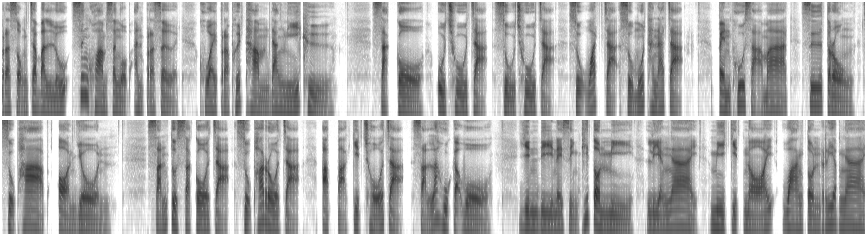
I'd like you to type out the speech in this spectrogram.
ประสงค์จะบรรลุซึ่งความสงบอันประเสริฐ ควรประพฤติธรรมดังนี้คือสักโก อุชูจะสู่ชูจะ สุวัจจะสุมุทนะจะ เป็นผู้สามารถ ซื่อตรง สุภาพ อ่อนโยน สันตุสโกจะ สุภโรจะ อัปปะกิจโฉจะ สัลลหุกะโว ยินดีในสิ่งที่ตนมี เลี้ยงง่าย มีกิจน้อย วางตนเรียบง่าย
